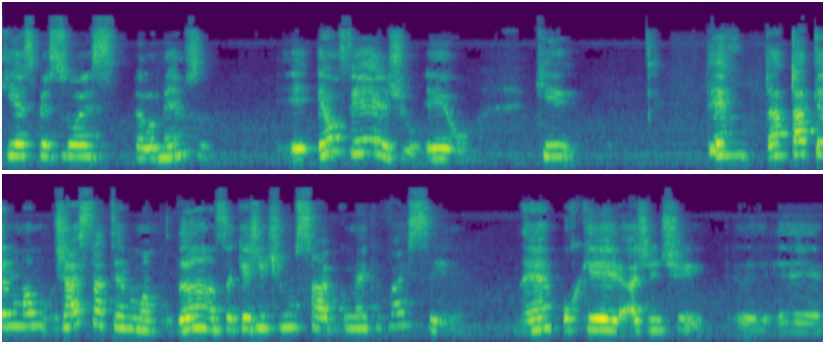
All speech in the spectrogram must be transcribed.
que as pessoas, pelo menos eu vejo, eu, que tá, tá tendo uma, já está tendo uma mudança que a gente não sabe como é que vai ser, né? Porque a gente, é,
